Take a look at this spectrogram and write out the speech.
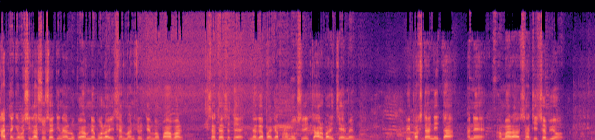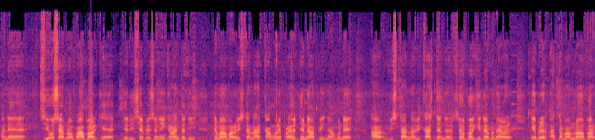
આ તકે વસીલા સોસાયટીના લોકોએ અમને બોલાવી સન્માન કર્યું. તેમનો પણ આભાર. સાથે સાથે નગરપાલિકા પ્રમુખશ્રી કારોબારી ચેરમેન, વિપક્ષના નેતા અને અમારા સાથી સભ્યો અને સીઓ સાહેબનો પણ આભાર કે જે રિસેફેશનની ગ્રાન્ટ હતી તેમાં અમારા વિસ્તારના કામોને પ્રાયોજન આપીને અમને આ વિસ્તારના વિકાસની અંદર સહભાગીદાર બનાવ્યા એ બદલ આ તમામનો આભાર.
